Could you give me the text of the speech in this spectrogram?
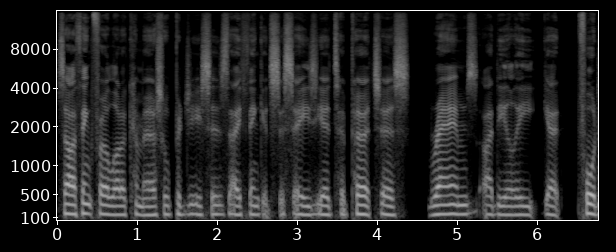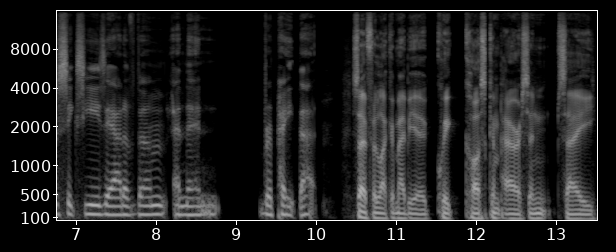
So, I think for a lot of commercial producers, they think it's just easier to purchase rams, ideally, get four to six years out of them, and then repeat that. So, for like a, maybe a quick cost comparison, say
